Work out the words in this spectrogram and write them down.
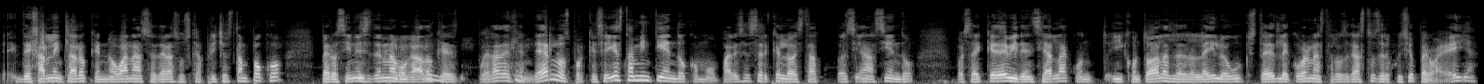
eh, dejarle en claro que no van a ceder a sus caprichos tampoco, pero sí necesitan un abogado que pueda defenderlos, porque si ella está mintiendo, como parece ser que lo está haciendo, pues hay que evidenciarla con, y con todas las de la ley, luego que ustedes le cobran hasta los gastos del juicio, pero a ella.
